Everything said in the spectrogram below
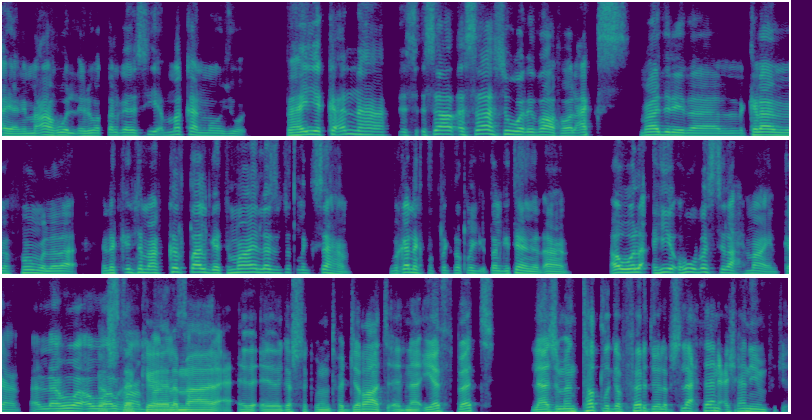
يعني معاه هو اللي هو الطلقة الأساسية ما كان موجود فهي كأنها س- صار أساس هو الإضافة والعكس ما أدري إذا الكلام مفهوم ولا لا إنك أنت مع كل طلقة mine لازم تطلق سهم وكانك تطلق تطلق طلقتين الآن أو لا هي هو بس سلاح mine كان اللي هو أو قصدك. لما إذا قصدك بالمتفجرات إنه يثبت لازم أنت تطلقه بفرد ولا بسلاح ثاني عشان ينفجر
